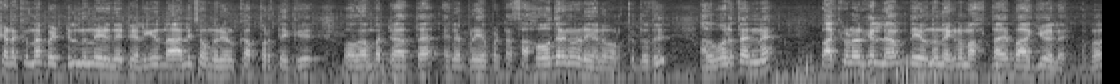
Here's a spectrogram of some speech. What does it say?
കിടക്കുന്ന ബെഡിൽ നിന്ന് എഴുന്നേറ്റ് അല്ലെങ്കിൽ നാല് ചുമരുകൾക്ക് അപ്പുറത്തേക്ക് പോകാൻ പറ്റാത്ത എന്റെ പ്രിയപ്പെട്ട സഹോദരങ്ങളാണ് ഞാൻ ഓർക്കുന്നത്. അതുപോലെ തന്നെ ബാക്കിയുള്ളവർക്കെല്ലാം ദൈവം തന്നേക്കുന്ന മഹത്തായ ഭാഗ്യമല്ലേ? അപ്പോൾ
